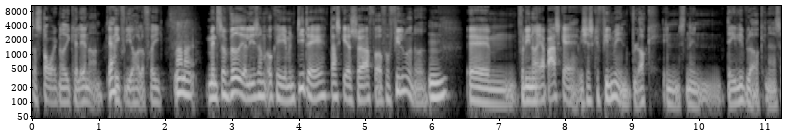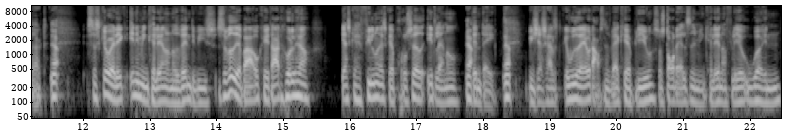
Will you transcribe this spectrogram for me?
der står ikke noget i kalenderen. Ja. Det er ikke, fordi jeg holder fri. Nej, nej. Men så ved jeg ligesom, okay, jamen de dage, der skal jeg sørge for at få filmet noget. Mm. Øhm, fordi når jeg bare skal, hvis jeg skal filme en vlog, en, sådan en daily vlog, har jeg sagt, ja så skriver jeg det ikke ind i min kalender nødvendigvis. Så ved jeg bare, okay, der er et hul her. Jeg skal have filmet, jeg skal have produceret et eller andet ja. den dag. Ja. Hvis jeg skal ud og lave et afsnit, hvad kan jeg blive? Så står det altid i min kalender flere uger inden.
